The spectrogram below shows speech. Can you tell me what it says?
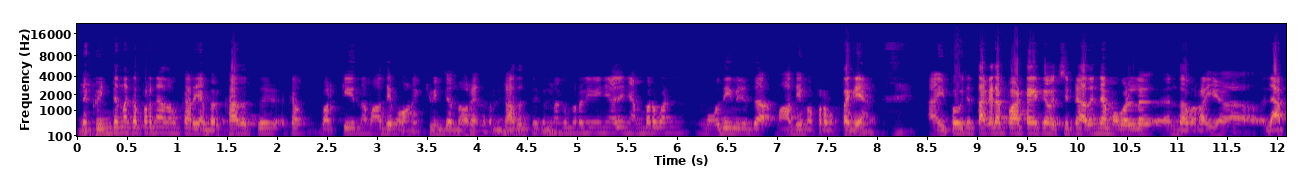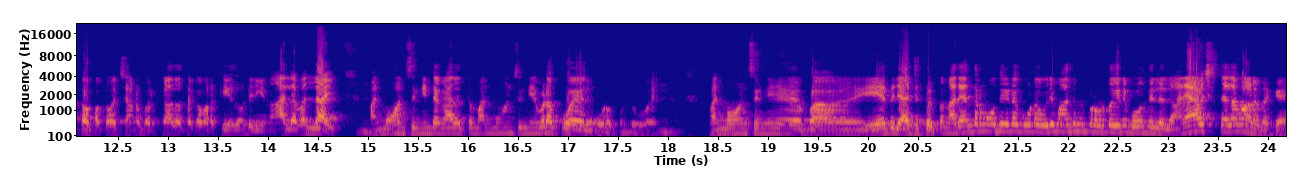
ക്വിന്റ് എന്നൊക്കെ പറഞ്ഞാൽ നമുക്കറിയാം. ബർഖാദത്ത് ഒക്കെ വർക്ക് ചെയ്യുന്ന മാധ്യമമാണ്. ക്വിന്റ് എന്ന് പറയുന്നത്. ബർഖാദത്ത് എന്നൊക്കെ പറഞ്ഞു കഴിഞ്ഞാൽ നമ്പർ വൺ മോദി വിരുദ്ധ മാധ്യമ പ്രവർത്തകയാണ്. ഇപ്പൊ ഒരു തകരപ്പാട്ടയൊക്കെ വെച്ചിട്ട് അതിന്റെ മുകളിൽ എന്താ പറയുക ലാപ്ടോപ്പ് ഒക്കെ വെച്ചാണ് ബർഖാദത്തൊക്കെ വർക്ക് ചെയ്തുകൊണ്ടിരിക്കുന്നത്. ആ ലെവലിലായി മൻമോഹൻ സിംഗിന്റെ കാലത്ത് മൻമോഹൻ സിംഗ് എവിടെ പോയാലും കൂടെ കൊണ്ടുപോയി ഉം. മൻമോഹൻ സിംഗ് ഏത് രാജ്യത്ത്. ഇപ്പൊ നരേന്ദ്രമോദിയുടെ കൂടെ ഒരു മാധ്യമ പ്രവർത്തകനും പോകുന്നില്ലല്ലോ. അനാവശ്യ ചെലവാണ് ഇതൊക്കെ.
